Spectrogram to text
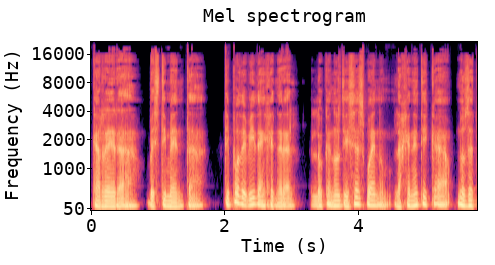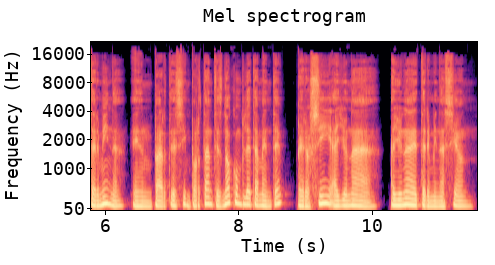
carrera, vestimenta, tipo de vida en general. Lo que nos dice es, bueno, la genética nos determina en partes importantes, no completamente, pero sí hay una, hay una determinación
